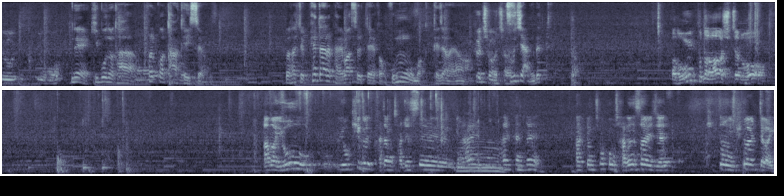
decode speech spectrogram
요거. 네 기본으로 다할거다 돼 있어요. 사실 페달을 밟았을 때 고무 막 되잖아요. 그렇죠, 그렇죠. 굳이 안 그랬대. 아, 너무 이쁘다, 진짜로. 아마 요, 요 킥을 가장 자주 쓰긴 음. 할, 할 텐데, 가끔 조금 작은 사이즈의 킥드럼이 필요할 때가 있,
